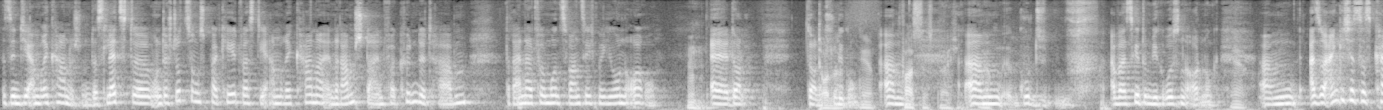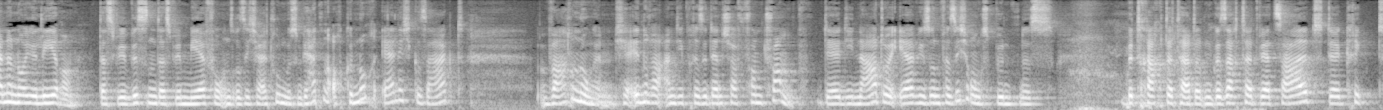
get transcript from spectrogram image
sind die amerikanischen. Das letzte Unterstützungspaket, was die Amerikaner in Rammstein verkündet haben, 325 Millionen Euro. Hm. Äh, Dollar. Dollar, Entschuldigung. Ja, ähm, fast das Gleiche. Ähm, ja. Gut, aber es geht um die Größenordnung. Ja. Ähm, also eigentlich ist es keine neue Lehre, dass wir wissen, dass wir mehr für unsere Sicherheit tun müssen. Wir hatten auch genug, ehrlich gesagt, Warnungen. Ich erinnere an die Präsidentschaft von Trump, der die NATO eher wie so ein Versicherungsbündnis betrachtet hat und gesagt hat, wer zahlt, der kriegt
